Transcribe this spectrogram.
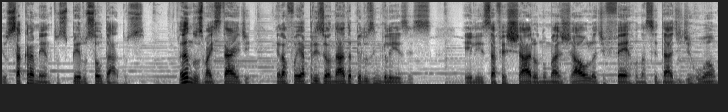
e os sacramentos pelos soldados. Anos mais tarde, ela foi aprisionada pelos ingleses. Eles a fecharam numa jaula de ferro na cidade de Rouen.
